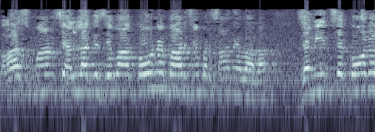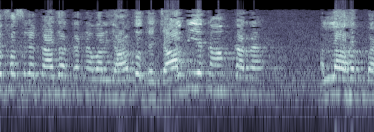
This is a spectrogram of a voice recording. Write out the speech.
آسمان سے اللہ کے سوا کون ہے بارشیں برسانے والا زمین سے کون ہے فصلیں پیدا کرنے والا؟ یہاں تو دجال بھی یہ کام کر رہا ہے۔ اللہ اکبر۔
